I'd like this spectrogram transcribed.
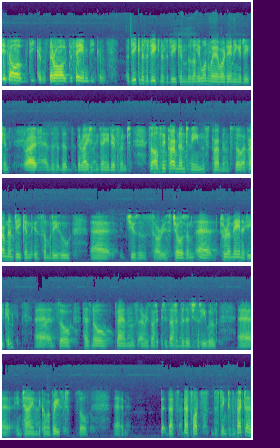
it's all deacons. They're all the same deacons. a deacon is a deacon is a deacon. There's only one way of ordaining a deacon. Right. Uh, the, the, the rite isn't any different. So obviously, permanent means permanent. So a permanent deacon is somebody who uh, chooses or is chosen uh, to remain a deacon, uh, and so has no plans, or is not, it is not envisaged that he will, uh, in time, become a priest. So. Um, that's that's what's distinctive. In fact, uh,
